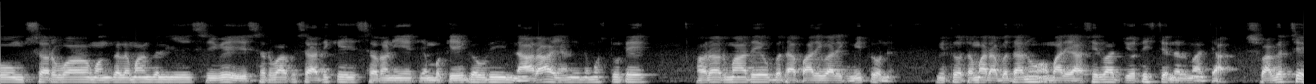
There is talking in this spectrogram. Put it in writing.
ઓમ સર્વ મંગલ માંગલ્યે શિવે સર્વાક સાધિકે શરણ્યે ત્યંબકે ગૌરી નારાયણી નમસ્તુતે હર હર મહાદેવ બધા પારિવારિક મિત્રોને, મિત્રો તમારા બધાનું અમારી આશીર્વાદ જ્યોતિષ ચેનલમાં સ્વાગત છે.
